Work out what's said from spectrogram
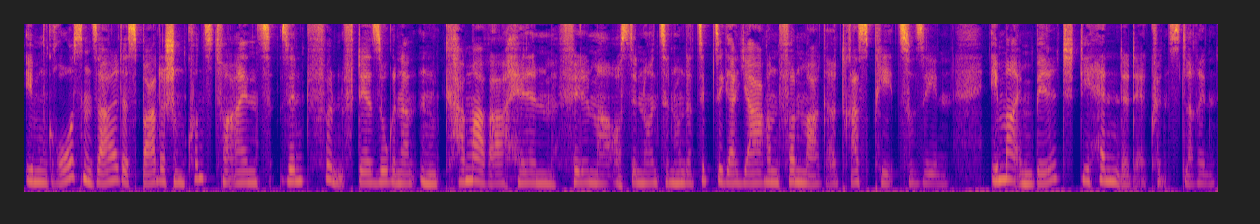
Im großen Saal des Badischen Kunstvereins sind fünf der sogenannten Kamerahelm-Filme aus den 1970er Jahren von Margaret Raspe zu sehen. Immer im Bild die Hände der Künstlerin,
